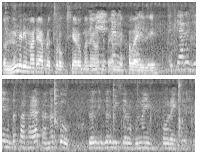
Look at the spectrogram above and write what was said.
તો મીંદડી માટે આપણે થોડોક શેરો બનાવ્યો છે તો એમને ખવાઈ લઈએ. અત્યારે જ એને બસા ભાયા નતો જલ્દી જલ્દી શેરો બનાવી ખવરાઈ દેશે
